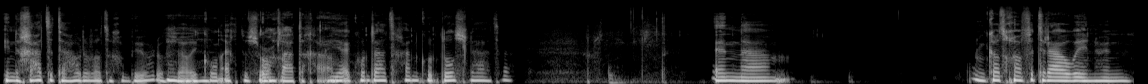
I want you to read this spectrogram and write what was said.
in de gaten te houden wat er gebeurde of zo. Mm. Ik kon echt de zorg Kon laten gaan. Ja, ik kon het laten gaan, ik kon het loslaten. En um, ik had gewoon vertrouwen in hun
